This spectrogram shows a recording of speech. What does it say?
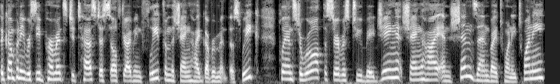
The company received permits to test a self-driving fleet from the Shanghai government this week, plans to roll out the service to Beijing, Shanghai, and Shenzhen by 2020,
